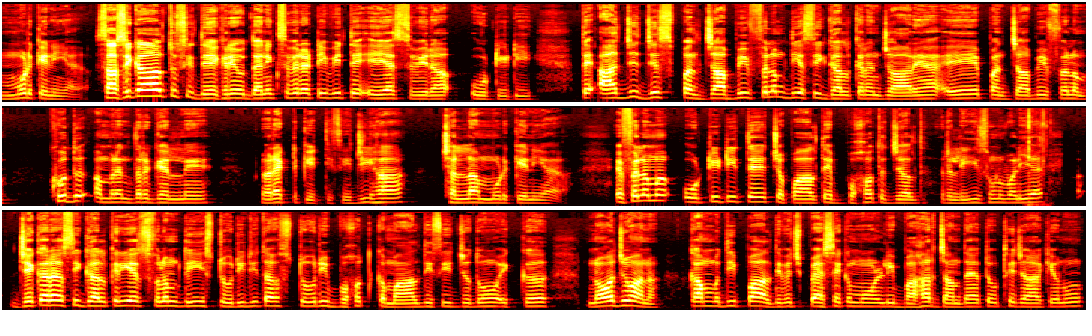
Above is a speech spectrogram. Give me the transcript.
ਮੁੜ ਕੇ ਨਹੀਂ ਆਇਆ। ਸਤਿ ਸ਼੍ਰੀ ਅਕਾਲ, ਤੁਸੀਂ ਦੇਖ ਰਹੇ ਹੋ ਦੈਨਿਕ ਸਵੇਰਾ ਟੀਵੀ ਤੇ ਏਐਸ ਸਵੇਰਾ OTT ਤੇ ਅੱਜ ਜਿਸ ਪੰਜਾਬੀ ਫਿਲਮ ਦੀ ਅਸੀਂ ਗੱਲ ਕਰਨ ਜਾ ਰਹੇ ਹਾਂ, ਇਹ ਪੰਜਾਬੀ ਫਿਲਮ ਖੁਦ ਅਮਰਿੰਦਰ ਗਿੱਲ ਨੇ ਡਾਇਰੈਕਟ ਕੀਤੀ ਸੀ। ਜੀ ਹਾਂ ਛੱਲਾ ਮੁੜ ਕੇ ਨਹੀਂ ਆਇਆ। ਇਹ ਫਿਲਮ OTT ਤੇ ਚਪਾਲ ਤੇ ਬਹੁਤ ਜਲਦ ਰਿਲੀਜ਼ ਹੋਣ ਵਾਲੀ ਹੈ। ਜੇਕਰ ਅਸੀਂ ਗੱਲ ਕਰੀਏ ਇਸ ਫਿਲਮ ਦੀ ਸਟੋਰੀ ਦੀ, ਤਾਂ ਸਟੋਰੀ ਬਹੁਤ ਕਮਾਲ ਦੀ ਸੀ। ਜਦੋਂ ਇੱਕ ਨੌਜਵਾਨ ਕੰਮ ਦੀ ਭਾਲ ਦੇ ਵਿੱਚ ਪੈਸੇ ਕਮਾਉਣ ਲਈ ਬਾਹਰ ਜਾਂਦਾ ਹੈ ਤੇ ਉੱਥੇ ਜਾ ਕੇ ਉਹਨੂੰ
